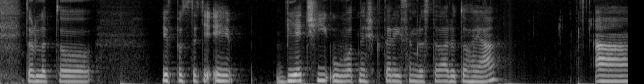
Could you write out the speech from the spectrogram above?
Tohle to je v podstatě i větší úvod, než který jsem dostala do toho já. A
